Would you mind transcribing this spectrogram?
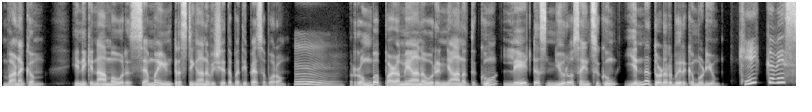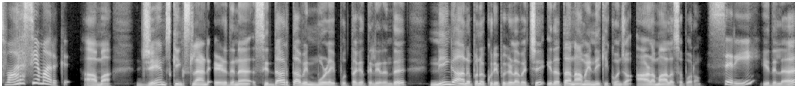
வணக்கம். இன்னைக்கு நாம ஒரு செம்ம இன்ட்ரெஸ்டிங்கான விஷயத்த பத்தி பேச போறோம். ரொம்ப பழமையான ஒரு ஞானத்துக்கும் லேட்டஸ்ட் நியூரோ சயின்ஸுக்கும் என்ன தொடர்பு இருக்க முடியும்? கேட்கவே சுவாரஸ்யமா இருக்கு. ஆமா ஜேம்ஸ் கிங்ஸ்லாண்ட் எழுதின சித்தார்த்தாவின் மூளை புத்தகத்திலிருந்து நீங்க அனுப்புன குறிப்புகளை வச்சு இதைத்தான் நாம இன்னைக்கு கொஞ்சம் ஆழமா அலச போறோம். சரி. இதுல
